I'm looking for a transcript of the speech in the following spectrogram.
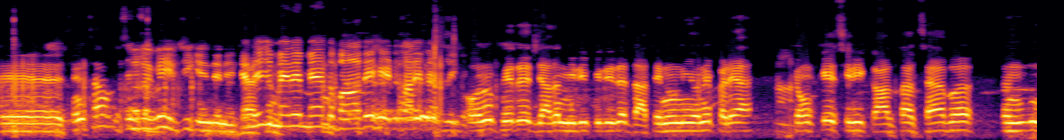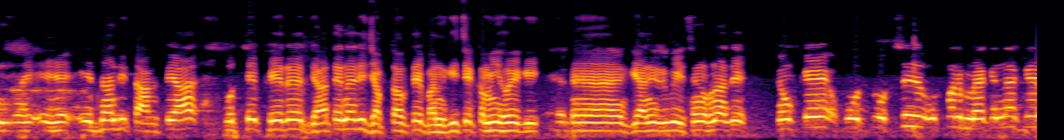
ਤੇ ਸਿੰਘ ਸਾਹਿਬ? ਰਘਵੀਰ ਜੀ ਕਹਿੰਦੇ ਨੇ ਕਹਿੰਦੇ ਜੀ ਮੇਰੇ ਮੈਂ ਦਬਾਅ ਦੇ ਹੇਠ ਸਾਰੇ ਫੈਸਲੇ ਉਹਨੂੰ ਫਿਰ ਜਦ ਮੀਰੀ ਪੀਰੀ ਦੇ ਦਾਤੇ ਨੂੰ ਨਹੀਂ ਉਹਨੇ ਪੜਿਆ ਕਿਉਂਕਿ ਸ੍ਰੀ ਅਕਾਲ ਤਖਤ ਸਾਹਿਬ ਇਦਾਂ ਦੀ ਤਾਕਤ ਆ ਉੱਥੇ ਫਿਰ ਜਾਂ ਤੇ ਇਹਨਾਂ ਦੀ ਜਪਤਪ ਤੇ ਬੰਦਗੀ 'ਚ ਕਮੀ ਹੋਏਗੀ ਗਿਆਨੀ ਰਵੀਰ ਸਿੰਘ ਉਹਨਾਂ ਦੇ, ਕਿਉਂਕਿ ਉਹ- ਉਸੇ ਉੱਪਰ ਮੈਂ ਕਹਿੰਦਾ ਕਿ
